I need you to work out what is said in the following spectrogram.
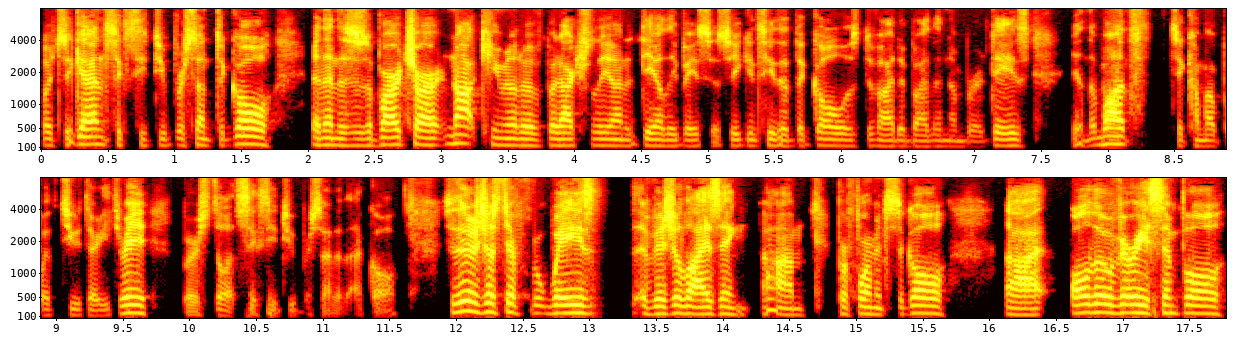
which again, 62% to goal. And then this is a bar chart, not cumulative, but actually on a daily basis. So you can see that the goal is divided by the number of days in the month to come up with 233, but we're still at 62% of that goal. So there's just different ways of visualizing um, performance to goal. Uh, although very simple,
